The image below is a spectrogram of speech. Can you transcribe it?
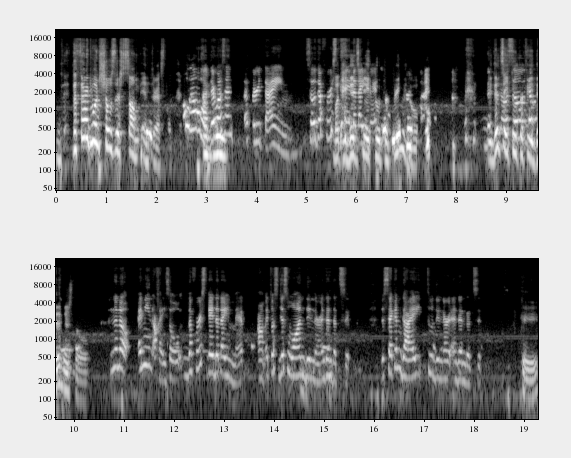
The- The third one shows there's some interest, Oh no, there Agree. wasn't a third time. So the first but guy you did that I say met, two to three, though. the- You did say no, two so to three the- dinners, though. No, no. I mean, okay. So the first guy that I met, um, it was just one dinner and then that's it. The second guy, two dinner and then that's it. Okay.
